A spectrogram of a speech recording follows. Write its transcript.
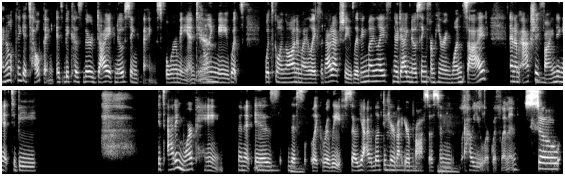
I don't think it's helping. It's because they're diagnosing things for me and telling yeah. me what's what's going on in my life without actually living my life. They're diagnosing from hearing one side and I'm actually mm-hmm. finding it to be it's adding more pain than it is mm-hmm. this like relief. So yeah, I would love to hear mm-hmm. about your mm. process and mm-hmm. how you work with women. So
